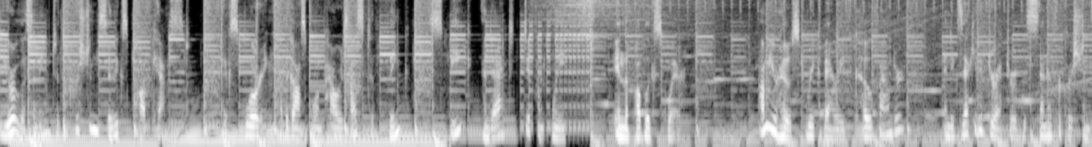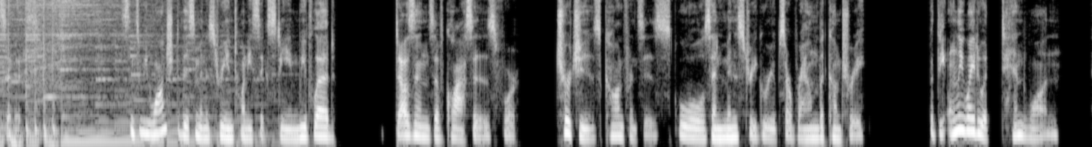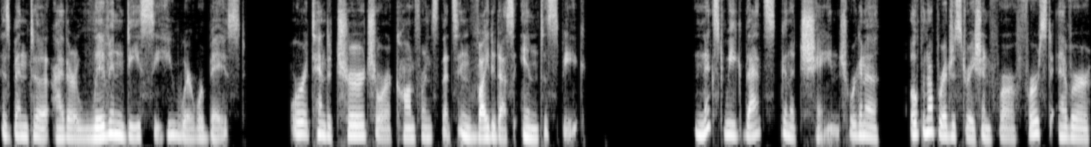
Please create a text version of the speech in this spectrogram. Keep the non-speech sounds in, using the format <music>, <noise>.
You're listening to the Christian Civics Podcast, exploring how the gospel empowers us to think, speak, and act differently in the public square. I'm your host, Rick Barry, co founder and executive director of the Center for Christian Civics. Since we launched this ministry in 2016, we've led dozens of classes for churches, conferences, schools, and ministry groups around the country. But the only way to attend one has been to either live in DC, where we're based, or attend a church or a conference that's invited us in to speak. Next week, that's going to change. We're going to open up registration for our first ever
